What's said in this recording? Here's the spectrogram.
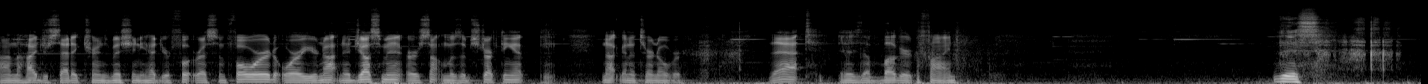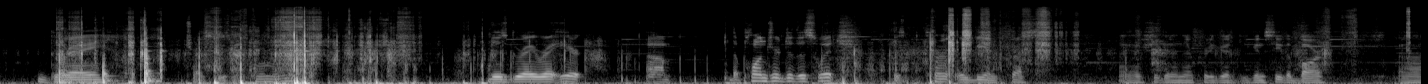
on the hydrostatic transmission, you had your foot resting forward or you're not in adjustment or something was obstructing it, not gonna turn over. That is a bugger to find. This gray, try to use my camera this gray right here. Um, the plunger to the switch is currently being pressed. I actually get in there pretty good. You can see the bar. Uh,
